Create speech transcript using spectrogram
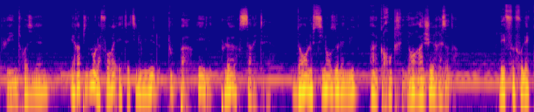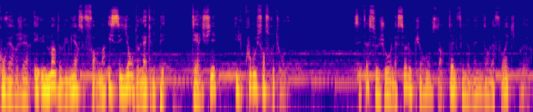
puis une troisième, et rapidement la forêt était illuminée de toutes parts, et les pleurs s'arrêtèrent. Dans le silence de la nuit, un grand cri enragé résonna. Les feux follets convergèrent et une main de lumière se forma, essayant de l'agripper. Terrifié, il courut sans se retourner. C'est à ce jour la seule occurrence d'un tel phénomène dans la forêt qui pleure,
